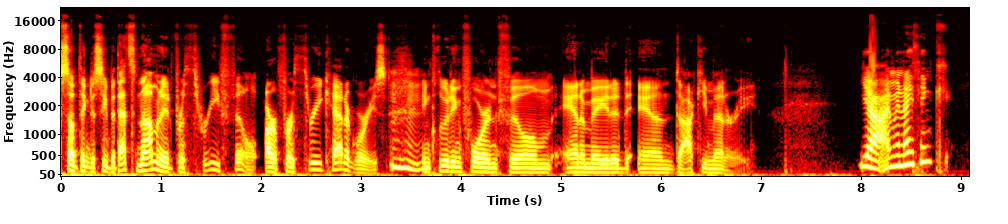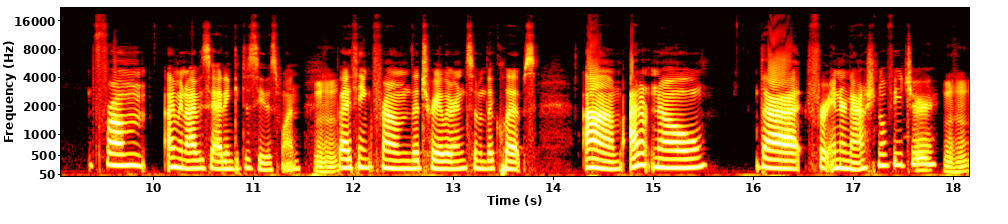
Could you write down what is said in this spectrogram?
something to see but that's nominated for three film or for three categories including foreign film animated and documentary Yeah. I mean, I think from, I mean, obviously I didn't get to see this one, Mhm. but I think from the trailer and some of the clips, um, I don't know that for international feature, hmm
